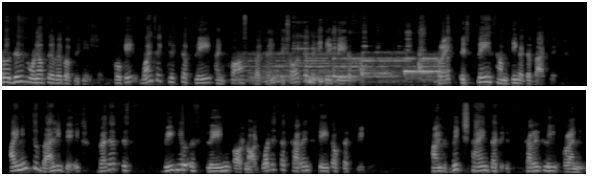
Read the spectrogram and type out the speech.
So this is one of the web application okay? Once i click the play and pause button it's automatically play the song. Right? It's playing something at the back end I need to validate whether this video is playing or not. What is the current state of that video? And which time that it's currently running.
